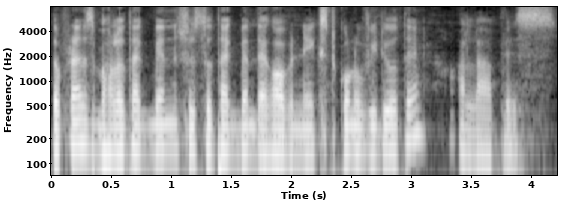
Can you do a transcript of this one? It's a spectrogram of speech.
তো ফ্রেন্ডস ভালো থাকবেন, সুস্থ থাকবেন, দেখা হবে নেক্সট কোনো ভিডিওতে। আল্লাহ হাফেজ।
